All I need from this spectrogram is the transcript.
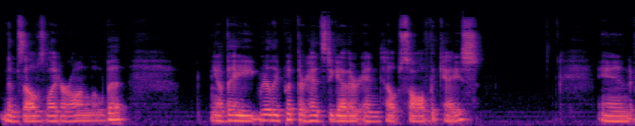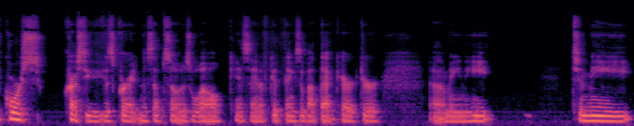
themselves later on a little bit. You know, they really put their heads together and help solve the case. And of course, Krusty is great in this episode as well. Can't say enough good things about that character. I mean, he, to me,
